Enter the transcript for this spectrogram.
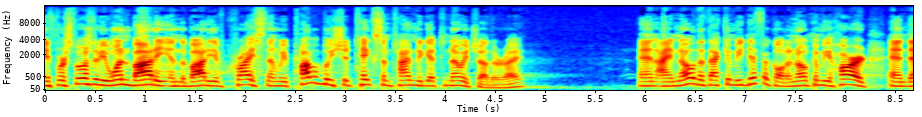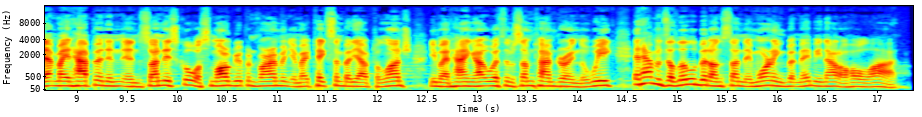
if we're supposed to be one body in the body of Christ, then we probably should take some time to get to know each other, right? And I know that that can be difficult. I know it can be hard. And that might happen in, in Sunday school, a small group environment. You might take somebody out to lunch. You might hang out with them sometime during the week. It happens a little bit on Sunday morning, but maybe not a whole lot.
